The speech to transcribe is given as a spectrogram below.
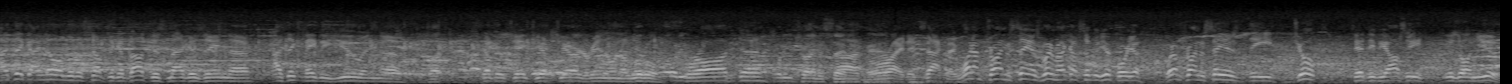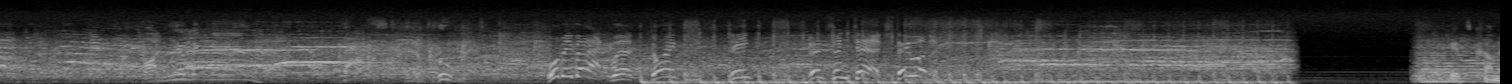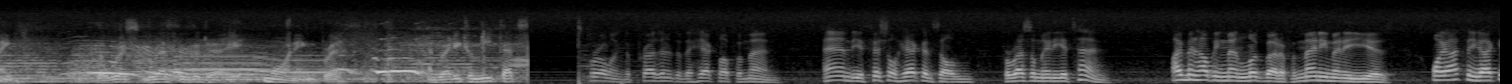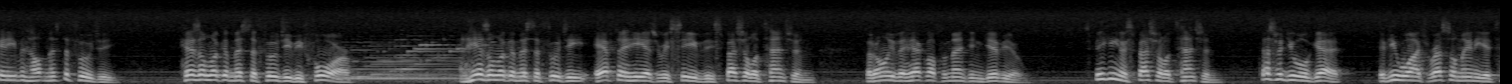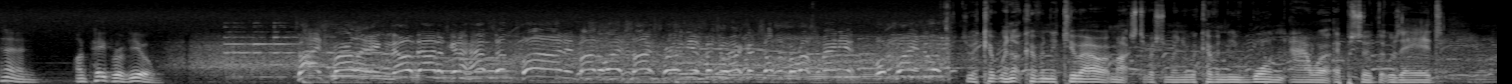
I think I know a little something about this magazine. Uh, I think maybe you and uh, Double J Jeff Jarrett are in on a little fraud. Uh, what are you trying to say, uh, Right, exactly. What I'm trying to say is, wait a minute, I got something here for you. What I'm trying to say is the joke, Ted DiBiase, is on you. On you, McMahon? That's an improvement. We'll be back with Doink, Dink, Vince, and Ted. Stay with us. It's coming. The worst breath of the day, morning breath. And ready to meet that Sperling, the president of the Hair Club for Men and the official hair consultant for WrestleMania 10. I've been helping men look better for many, many years. Why, I think I can even help Mr. Fuji. Here's a look at Mr. Fuji before, and here's a look at Mr. Fuji after he has received the special attention that only the Hair Club for Men can give you. Speaking of special attention, that's what you will get if you watch WrestleMania 10 on pay-per-view. Cy Sperling, no doubt, is going to have some fun. And by the way, Cy Sperling, the official hair consultant for WrestleMania, will try and do a So we're, co- we're not covering the two-hour match to WrestleMania. We're covering the one-hour episode that was aired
